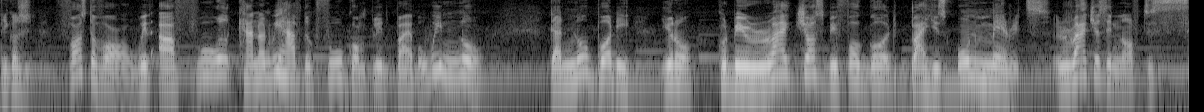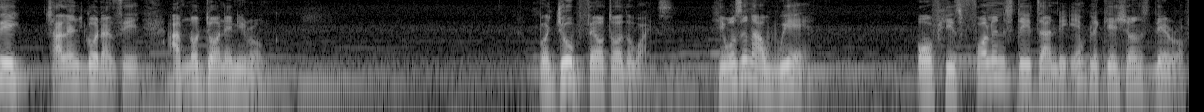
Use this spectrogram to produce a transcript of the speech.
Because, first of all, with our full canon, we have the full, complete Bible. We know that nobody, you know, could be righteous before God by his own merits, righteous enough to say challenge God and say, I've not done any wrong. But Job felt otherwise. He wasn't aware of his fallen state and the implications thereof.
